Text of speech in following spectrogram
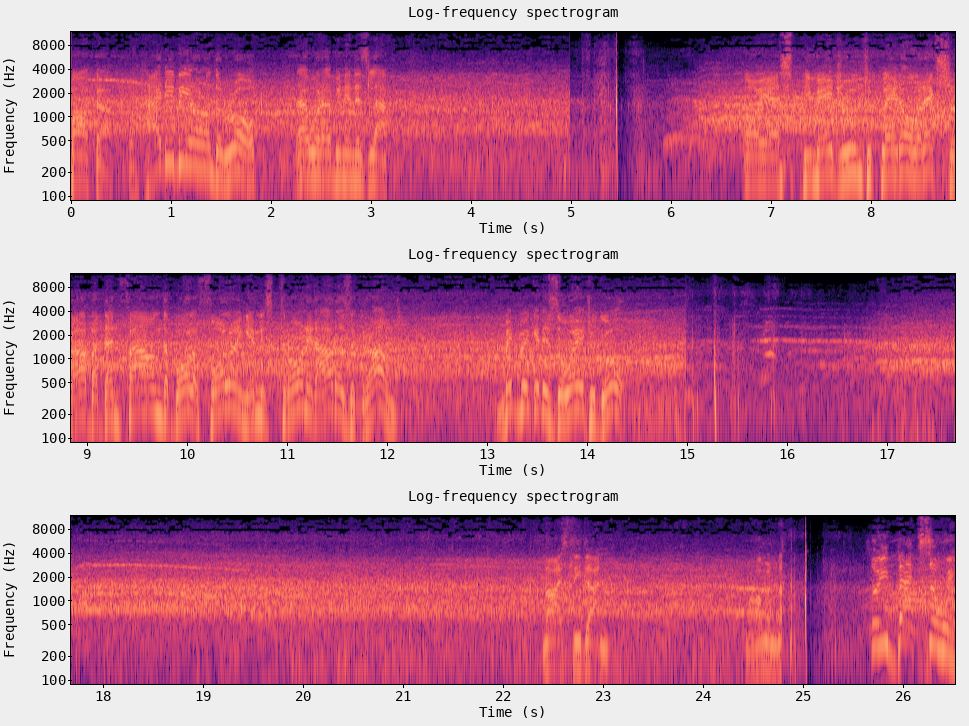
marker. Had he been on the rope, that would have been in his lap. Oh yes, he made room to play it over extra, but then found the bowler following him. He's thrown it out of the ground. Mid wicket is the way to go. Nicely done. Mohammed. So he backs away.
